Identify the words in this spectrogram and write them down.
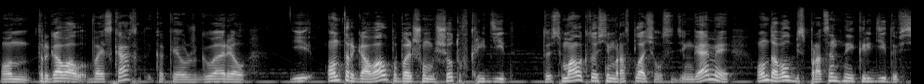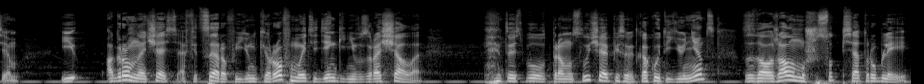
Он торговал в войсках, как я уже говорил, и он торговал по большому счету в кредит. То есть мало кто с ним расплачивался деньгами, он давал беспроцентные кредиты всем. И огромная часть офицеров и юнкеров ему эти деньги не возвращала. То есть был вот прямо случай описывает, какой-то юнец задолжал ему 650 рублей.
